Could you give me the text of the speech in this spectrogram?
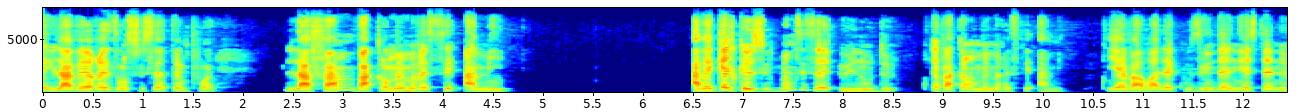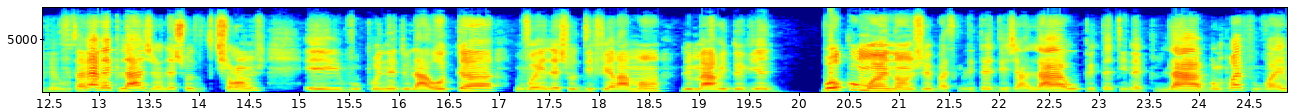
il avait raison sur certains points. La femme va quand même rester amie avec quelques-unes, même si c'est une ou deux, elle va quand même rester amie et elle va avoir des cousines, des nièces, des neveux. Vous savez, avec l'âge, les choses changent et vous prenez de la hauteur, vous voyez les choses différemment. Le mari devient beaucoup moins un enjeu parce qu'il était déjà là ou peut-être il n'est plus là. Bon, bref, vous voyez,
